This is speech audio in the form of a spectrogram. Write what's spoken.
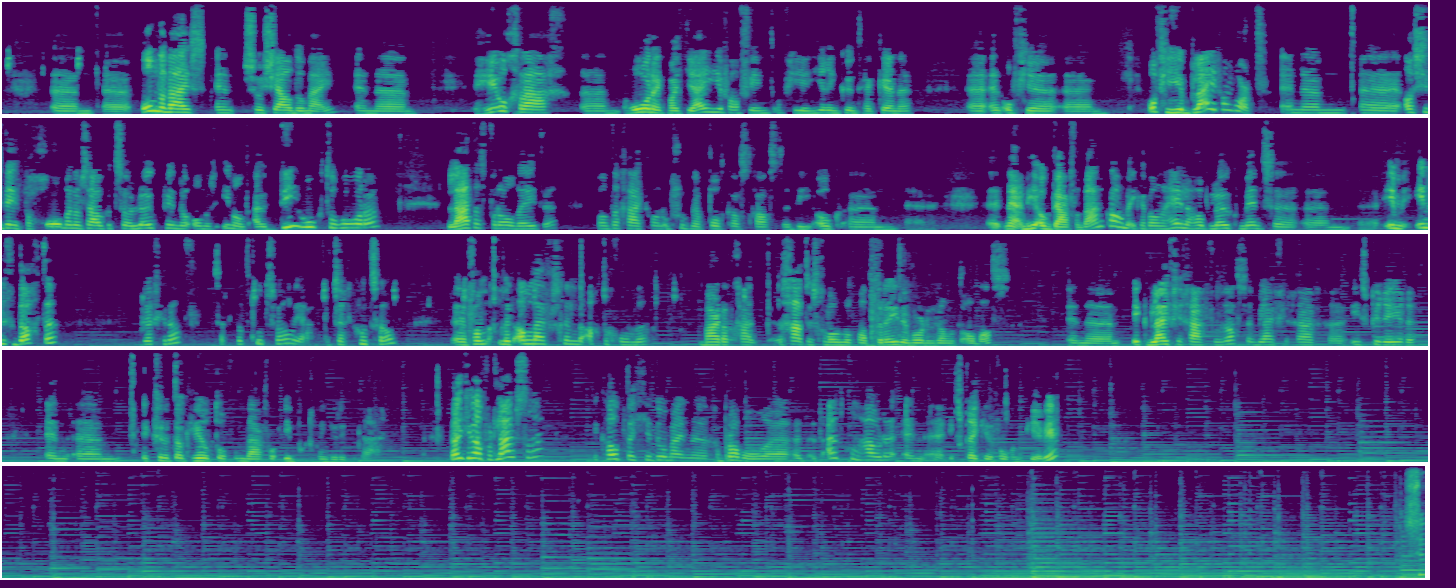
ehm, eh, onderwijs en sociaal domein. En ehm, heel graag hoor ik wat jij hiervan vindt, of je je hierin kunt herkennen. en of je, of je hier blij van wordt. En als je denkt van, goh, maar dan zou ik het zo leuk vinden om eens iemand uit die hoek te horen. Laat het vooral weten. Want dan ga ik gewoon op zoek naar podcastgasten die ook, uh, nou ja, die ook daar vandaan komen. Ik heb al een hele hoop leuke mensen in, in gedachten. Hoe zeg je dat? Zeg ik dat goed zo? Ja, dat zeg ik goed zo. Van, met allerlei verschillende achtergronden. Maar dat gaat, gaat dus gewoon nog wat breder worden dan het al was. En uh, ik blijf je graag verrassen, blijf je graag uh, inspireren. En um, ik vind het ook heel tof om daarvoor input van jullie te krijgen. Dankjewel voor het luisteren. Ik hoop dat je door mijn uh, gebrabbel uh, het, het, uit kon houden. En ik spreek je de volgende keer weer.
